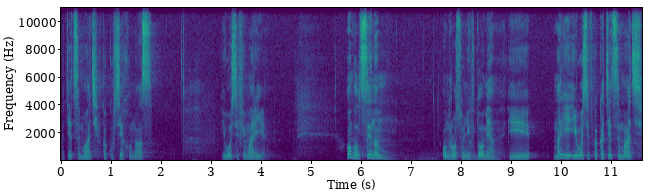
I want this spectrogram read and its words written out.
отец и мать, как у всех у нас, Иосиф и Мария. Он был сыном, он рос у них в доме, и Мария и Иосиф, как отец и мать,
